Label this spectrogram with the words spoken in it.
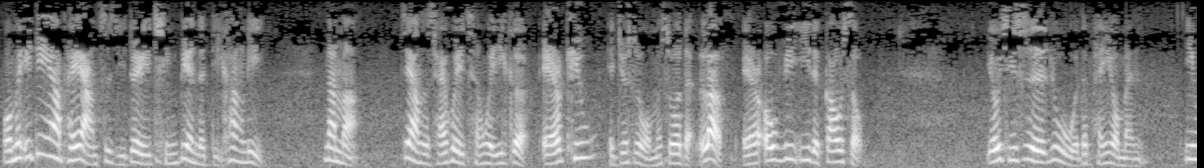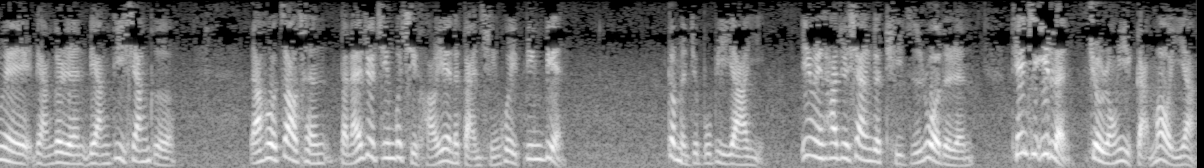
我们一定要培养自己对于情变的抵抗力，那么这样子才会成为一个 LQ，也就是我们说的 Love L O V E 的高手。尤其是入伍的朋友们，因为两个人两地相隔，然后造成本来就经不起考验的感情会兵变，根本就不必压抑，因为他就像一个体质弱的人，天气一冷就容易感冒一样。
